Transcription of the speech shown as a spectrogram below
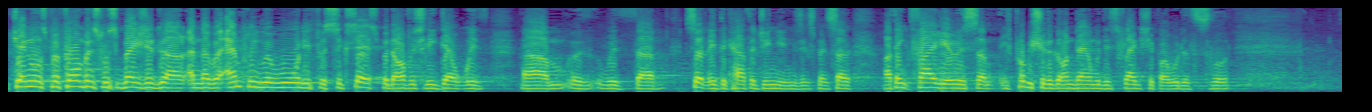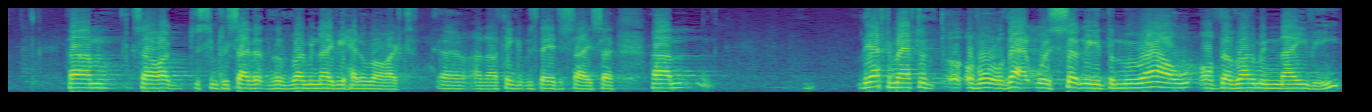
General's performance was measured uh, and they were amply rewarded for success, but obviously dealt with, um, with, with uh, certainly the Carthaginians' expense. So I think failure is, um, he probably should have gone down with his flagship, I would have thought. Um, so I just simply say that the Roman Navy had arrived, uh, and I think it was there to stay. So um, the aftermath of, of, all of that was certainly the morale of the Roman navy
